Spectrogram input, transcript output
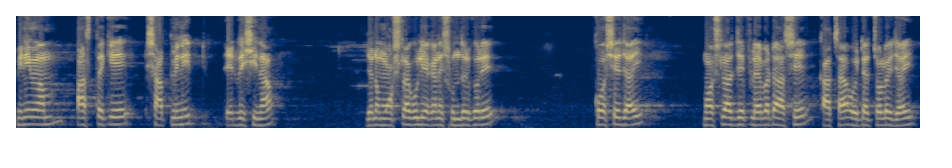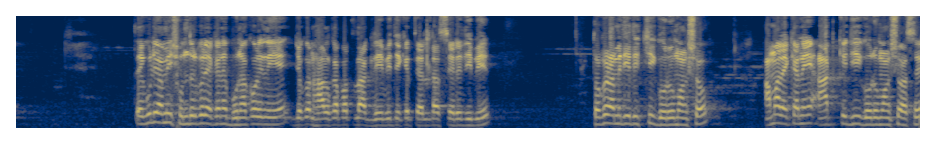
মিনিমাম পাঁচ থেকে সাত মিনিট, এর বেশি না। যেন মশলাগুলি এখানে সুন্দর করে কষে যায়। মশলার যে ফ্লেভারটা আসে, কাঁচা, ওইটা চলে যায়। তো এগুলি আমি সুন্দর করে এখানে বোনা করে নিয়ে যখন হালকা পাতলা গ্রেভি থেকে তেলটা সেরে দিবে, তখন আমি দিয়ে দিচ্ছি গরু মাংস। আমার এখানে আট কেজি গরু মাংস আছে।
